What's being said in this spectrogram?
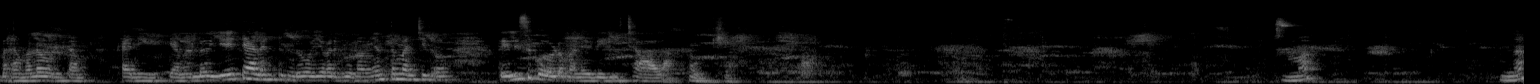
భ్రమలో ఉంటాం. కానీ ఎవరిలో ఏ టాలెంట్ ఉందో ఎవరి గుణం ఎంత మంచిదో తెలుసుకోవడం అనేది చాలా ముఖ్యం. మ న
